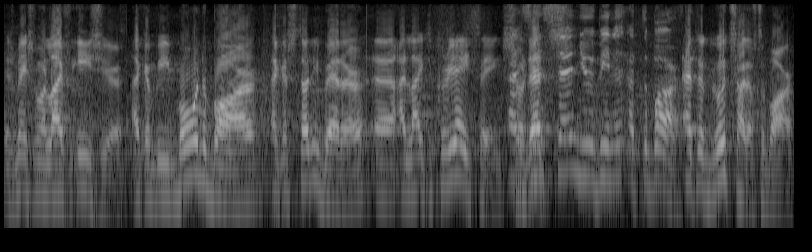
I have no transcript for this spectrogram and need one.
it makes my life easier. I can be more in the bar. I can study better. Uh, I like to create things. And so since that's then, you've been at the bar. at the good side of the bar.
